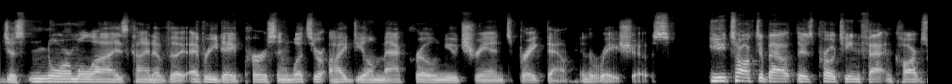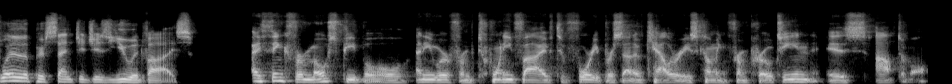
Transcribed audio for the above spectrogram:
just normalize kind of the everyday person, what's your ideal macronutrient breakdown in the ratios? You talked about there's protein, fat, and carbs. What are the percentages you advise? I think for most people, anywhere from 25 to 40% of calories coming from protein is optimal.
